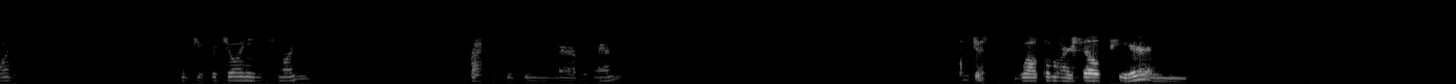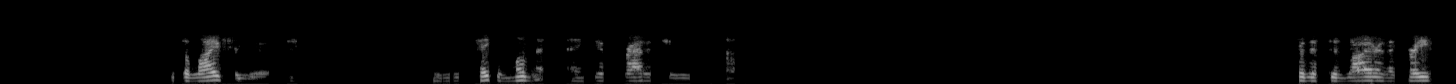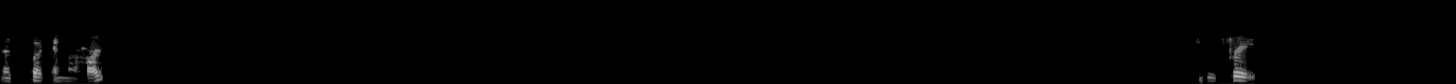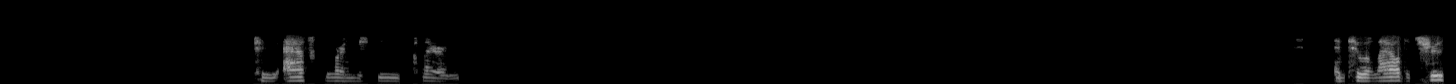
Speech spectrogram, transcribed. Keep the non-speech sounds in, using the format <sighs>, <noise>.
morning. Thank you for joining this morning. Practicing aware of awareness. Just welcome ourselves here and it's alive for you. Just take a moment and give gratitude for this desire that grace has put in our heart. To be free. To ask for and receive clarity. And to allow the truth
